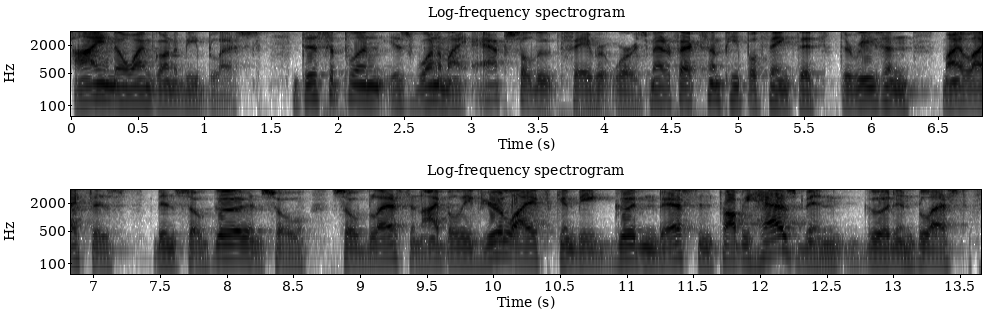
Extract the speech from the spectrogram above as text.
I know I'm going to be blessed. Discipline is one of my absolute favorite words. Matter of fact, some people think that the reason my life has been so good and so so blessed, and I believe your life can be good and best, and probably has been good and blessed.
